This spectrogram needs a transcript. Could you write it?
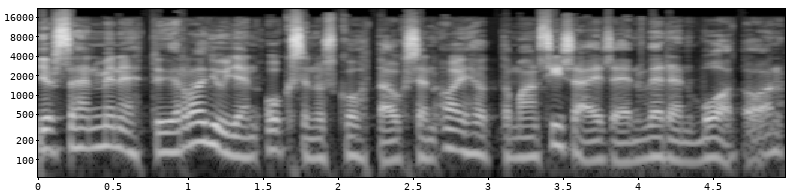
jossa hän menehtyi rajujen oksennuskohtauksen aiheuttamaan sisäiseen verenvuotoon.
